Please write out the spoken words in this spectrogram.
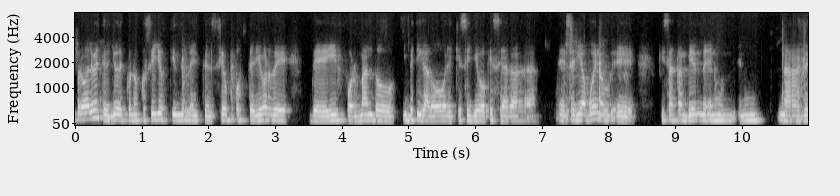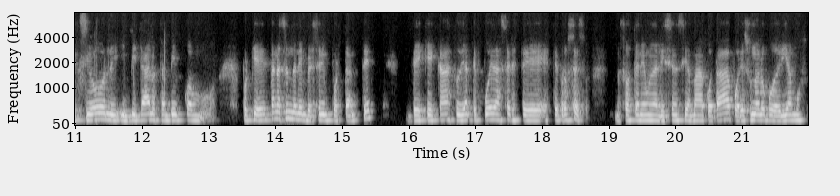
probablemente yo desconozco si ellos tienen la intención posterior de, ir formando investigadores, qué sé yo, que se haga, eh, sería bueno eh, quizás también en, una reflexión, invitarlos también como, porque están haciendo una inversión importante de que cada estudiante pueda hacer este, este proceso. Nosotros tenemos una licencia más acotada, por eso no lo podríamos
